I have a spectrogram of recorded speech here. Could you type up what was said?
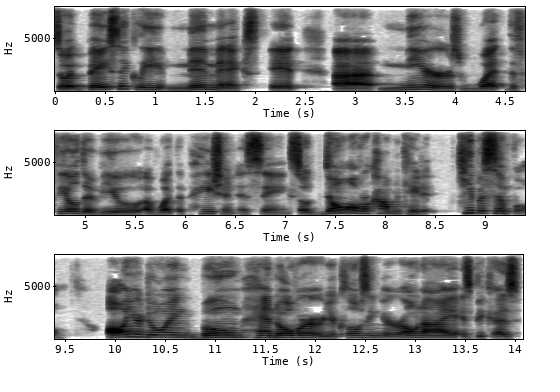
So it basically mimics, it uh, mirrors what the field of view of what the patient is seeing. So don't overcomplicate it. Keep it simple all you're doing, boom, hand over, or you're closing your own eye is because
